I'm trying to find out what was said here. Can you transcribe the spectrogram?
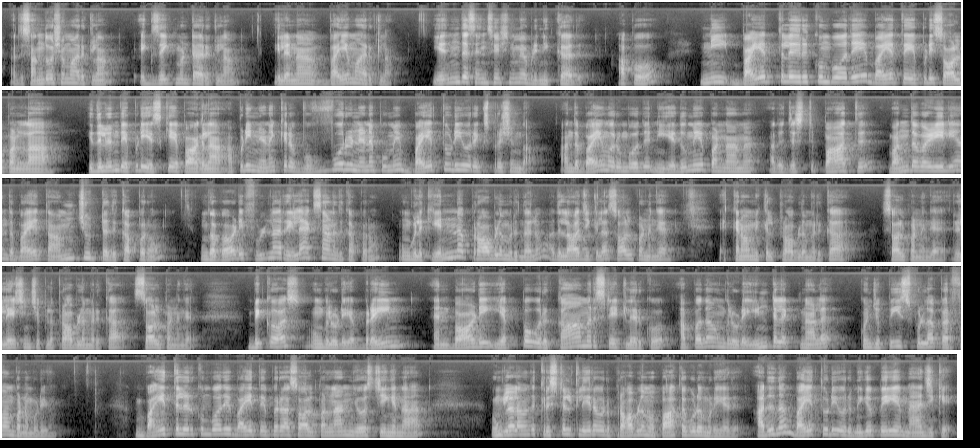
அது சந்தோஷமாக இருக்கலாம் எக்ஸைட்மெண்ட்டாக இருக்கலாம் இல்லைன்னா பயமாக இருக்கலாம். எந்த சென்சேஷனுமே அப்படி நிற்காது அப்போது நீ பயத்தில் இருக்கும்போதே பயத்தை எப்படி சால்வ் பண்ணலாம்? இதிலிருந்து எப்படி எஸ்கேப் ஆகலாம்? அப்படின்னு நினைக்கிற ஒவ்வொரு நினைப்புமே பயத்துடைய ஒரு எக்ஸ்ப்ரெஷன் தான். அந்த பயம் வரும்போது நீ எதுவுமே பண்ணாமல் அதை ஜஸ்ட்டு பார்த்து வந்த வழியிலேயே அந்த பயத்தை அமுச்சு விட்டதுக்கப்புறம் உங்கள் பாடி ஃபுல்லாக ரிலாக்ஸ் ஆனதுக்கப்புறம் உங்களுக்கு என்ன ப்ராப்ளம் இருந்தாலும் அது லாஜிக்கலாக சால்வ் பண்ணுங்கள் எக்கனாமிக்கல் ப்ராப்ளம் இருக்கா? சால்வ் பண்ணுங்கள் ரிலேஷன்ஷிப்பில் ப்ராப்ளம் இருக்கா? சால்வ் பண்ணுங்கள் பிகாஸ் உங்களுடைய பிரெயின் அண்ட் பாடி எப்போ ஒரு காமர் ஸ்டேட்டில் இருக்கோ அப்போ தான் உங்களுடைய இன்டலெக்ட்னால் கொஞ்சம் பீஸ்ஃபுல்லாக பெர்ஃபார்ம் பண்ண முடியும். பயத்தில் இருக்கும்போதே பயத்தை எப்படா சால்வ் பண்ணலான்னு யோசிச்சிங்கன்னா உங்களால் வந்து கிறிஸ்டல் கிளியராக ஒரு ப்ராப்ளமை பார்க்க கூட முடியாது. அதுதான் பயத்துடைய ஒரு மிகப்பெரிய மேஜிக்கே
